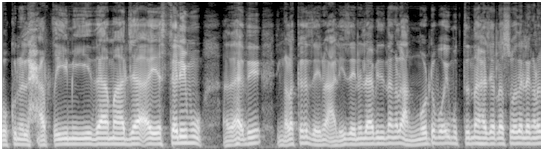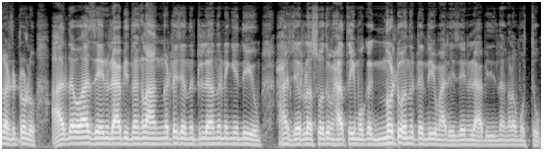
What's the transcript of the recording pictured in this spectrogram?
റുക്കുനുൽ ഹത്തീമി ഇദാ മാ ജാ യസ്തലിമു. അതായത് നിങ്ങളൊക്കെ സൈനു അലി സൈനുലാബിദ് നിങ്ങൾ അങ്ങോട്ട് പോയി മുത്തുന്ന ഹജർ അസ്വദ് നിങ്ങൾ കണ്ടിട്ടുള്ളൂ? അഥവാ സൈനുലാബിദ് നിങ്ങൾ അങ്ങോട്ട് ചെന്നിട്ടില്ല എന്നുണ്ടെങ്കിൽ എന്ത് ചെയ്യും? ഹജർ അസ്വദും ഹത്തീമും ഒക്കെ ഇങ്ങോട്ട് വന്നിട്ട് എന്ത് ചെയ്യും? അലി സൈനുലാബിദ് നിങ്ങളെ മുത്തും.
